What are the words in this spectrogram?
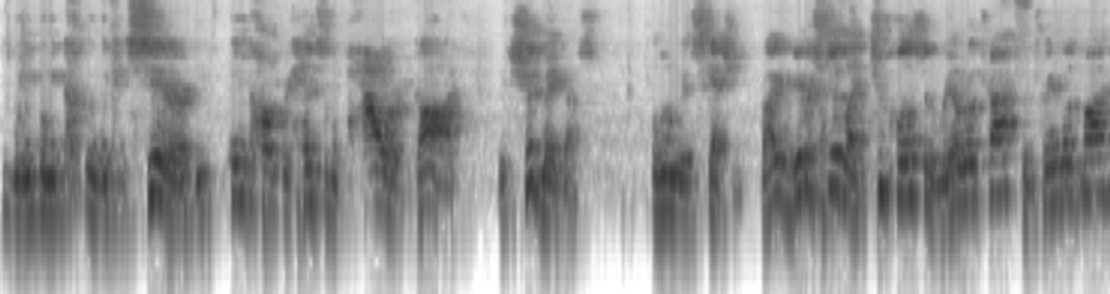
When we, when we, when we consider the incomprehensible power of God, it should make us a little bit sketchy, right? Have you ever stood like too close to the railroad tracks when a train goes by?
